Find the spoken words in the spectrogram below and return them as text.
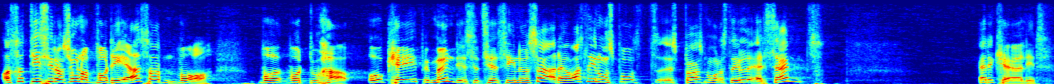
Og så de situationer, hvor det er sådan, hvor, hvor, hvor du har okay bemyndigelse til at sige noget, så er der også lige nogle spørgsmål at stille. Er det sandt? Er det kærligt?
